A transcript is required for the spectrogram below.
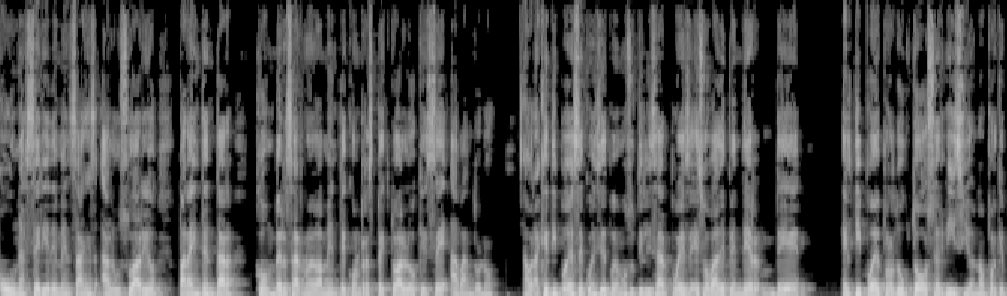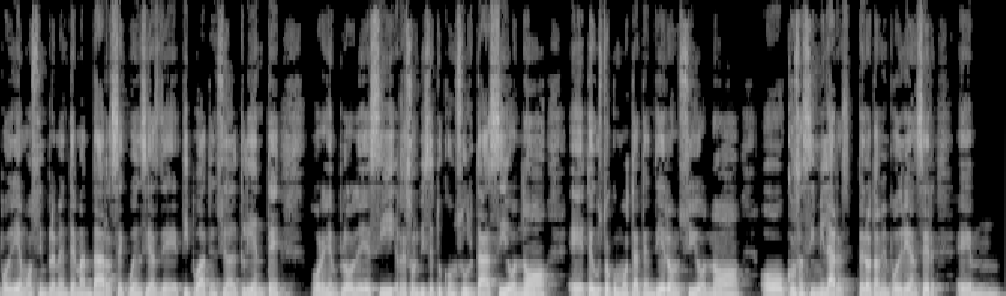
o una serie de mensajes al usuario para intentar conversar nuevamente con respecto a lo que se abandonó. Ahora, ¿qué tipo de secuencias podemos utilizar? Pues eso va a depender de el tipo de producto o servicio, ¿no? Porque podríamos simplemente mandar secuencias de tipo de atención al cliente, por ejemplo, de si resolviste tu consulta, sí o no, eh, te gustó cómo te atendieron, sí o no, o cosas similares. Pero también podrían ser em,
